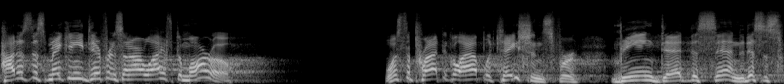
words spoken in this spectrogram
How does this make any difference in our life tomorrow? What's the practical applications for being dead to sin? This is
